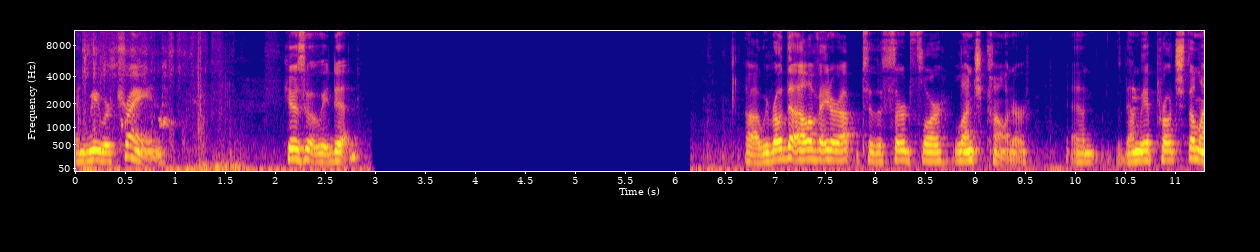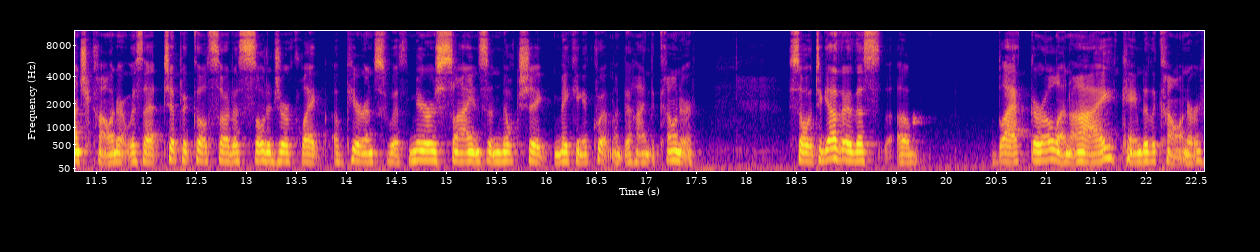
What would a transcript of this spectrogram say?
and we were trained. Here's what we did. Uh, we rode the elevator up to the third floor lunch counter, and then we approached the lunch counter. It was that typical sort of soda jerk like appearance with mirrors, signs, and milkshake making equipment behind the counter. So, together, this uh, black girl and I came to the counter,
